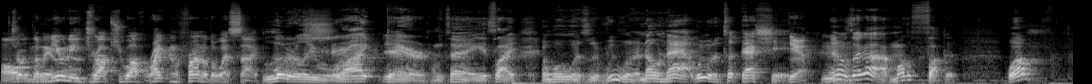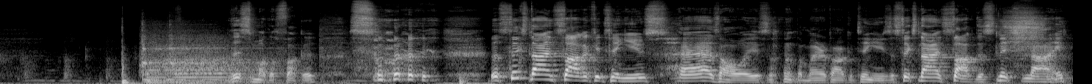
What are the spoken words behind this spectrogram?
all dro- the, way Muni around. drops you off right in front of the west side. literally Oh, right there. I'm saying it's like, and when was if we would have known that, we would have took that shit. Yeah. and I was like, ah, motherfucker. Well, this motherfucker. the six nine saga continues as always. the marathon continues. The six nine saga, the snitch nine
